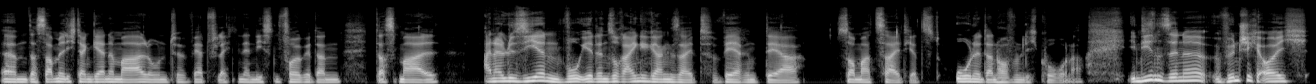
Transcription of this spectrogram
Ähm, das sammle ich dann gerne mal und äh, werde vielleicht in der nächsten Folge dann das mal analysieren, wo ihr denn so reingegangen seid während der Sommerzeit jetzt ohne dann hoffentlich Corona. In diesem Sinne wünsche ich euch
